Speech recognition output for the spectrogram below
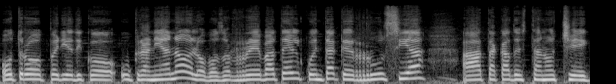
Otro periódico ucraniano, el Rebatel, cuenta que Rusia ha atacado esta noche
